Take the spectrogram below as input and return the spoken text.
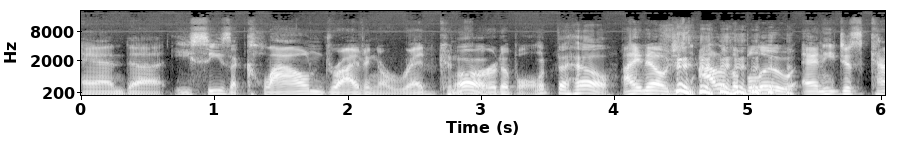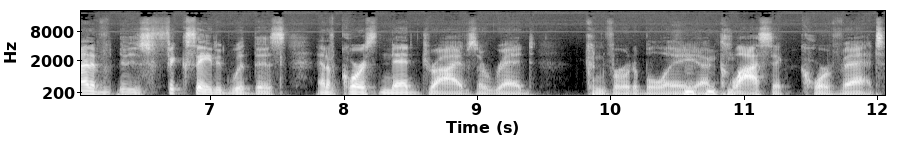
and uh, he sees a clown driving a red convertible. Oh, what the hell? I know, just out of the blue, and he just kind of is fixated with this. And of course, Ned drives a red convertible, a, a classic Corvette,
